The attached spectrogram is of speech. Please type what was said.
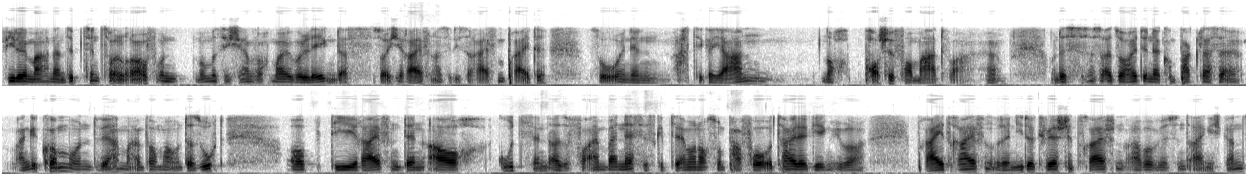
Viele machen dann 17 Zoll drauf und man muss sich einfach mal überlegen, dass solche Reifen, also diese Reifenbreite, so in den 80er Jahren noch Porsche-Format war. Ja. Und das ist also heute in der Kompaktklasse angekommen und wir haben einfach mal untersucht, ob die Reifen denn auch gut sind. Also vor allem bei Ness. Es gibt ja immer noch so ein paar Vorurteile gegenüber Breitreifen oder Niederquerschnittsreifen, aber wir sind eigentlich ganz,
